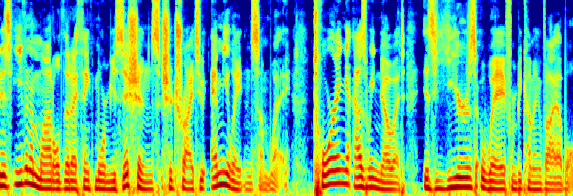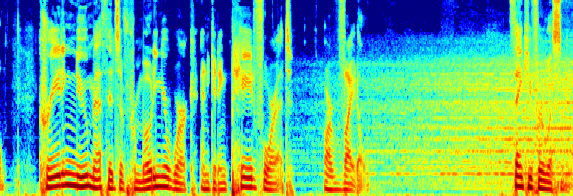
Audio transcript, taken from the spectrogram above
It is even a model that I think more musicians should try to emulate in some way. Touring as we know it is years away from becoming viable. Creating new methods of promoting your work and getting paid for it are vital. Thank you for listening.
